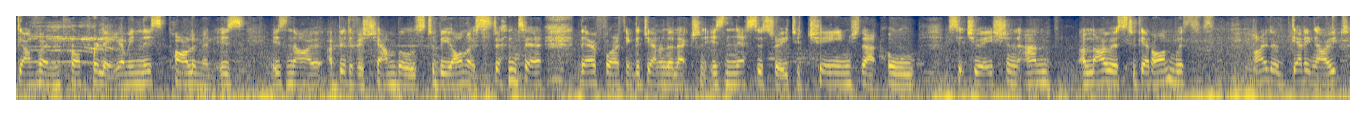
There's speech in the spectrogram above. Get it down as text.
govern properly. I mean, this parliament is is now a bit of a shambles, to be honest, and uh, therefore I think a general election is necessary to change change that whole situation and allow us to get on with either getting out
